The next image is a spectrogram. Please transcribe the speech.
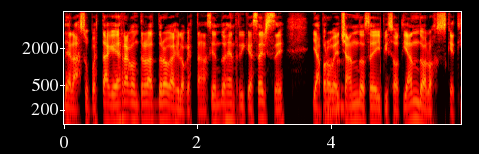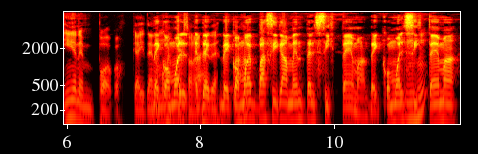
de la supuesta guerra contra las drogas y lo que están haciendo es enriquecerse y aprovechándose uh -huh. y pisoteando a los que tienen poco. Que ahí de cómo, el, de, de, de cómo es básicamente el sistema, de cómo el uh -huh. sistema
